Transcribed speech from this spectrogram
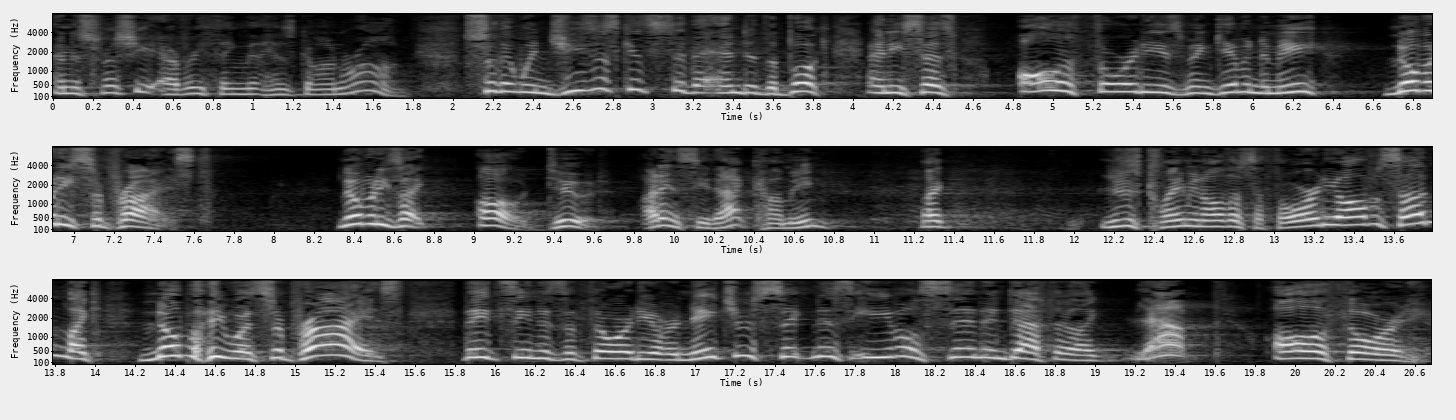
and especially everything that has gone wrong. So that when Jesus gets to the end of the book and he says, All authority has been given to me, nobody's surprised. Nobody's like, Oh, dude, I didn't see that coming. Like, you're just claiming all this authority all of a sudden? Like, nobody was surprised. They'd seen his authority over nature, sickness, evil, sin, and death. They're like, yep, all authority.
